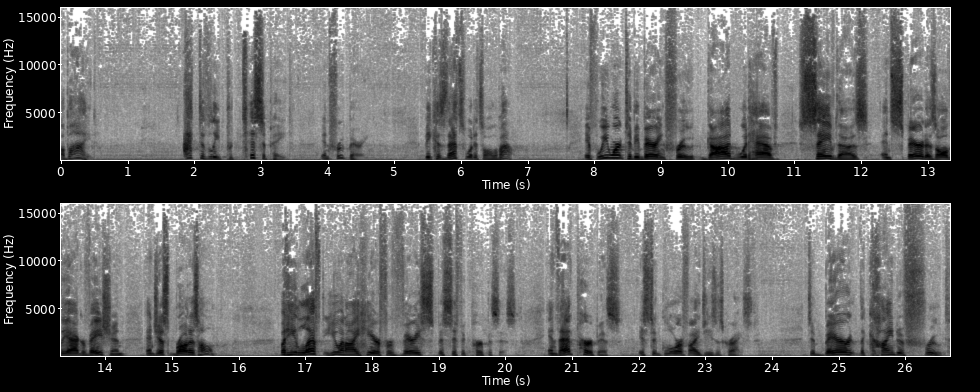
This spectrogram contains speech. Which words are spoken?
abide, actively participate in fruit bearing, because that's what it's all about. If we weren't to be bearing fruit, God would have saved us and spared us all the aggravation and just brought us home. But He left you and I here for very specific purposes. And that purpose is to glorify Jesus Christ, to bear the kind of fruit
